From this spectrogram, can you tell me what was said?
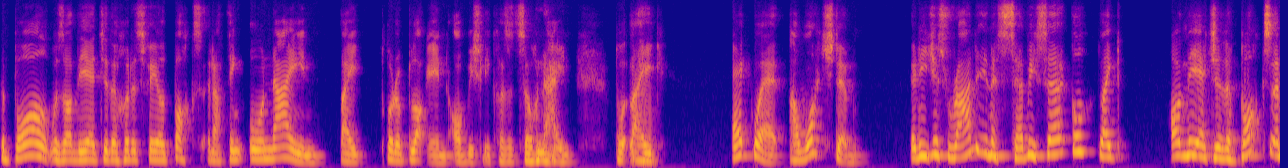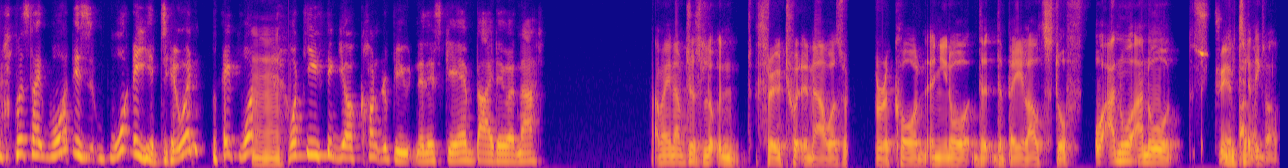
the ball was on the edge of the Huddersfield box, and I think O'Nien like put a block in, obviously because it's O'Nien. But like Ekwah, I watched him and he just ran in a semicircle, like on the edge of the box, and I was like, "What is? What are you doing? Like, what? Mm. What do you think you're contributing to this game by doing that?" I mean, I'm just looking through Twitter now as we're recording, and you know the the bailout stuff. Well, I know, I know. you Straight back tend to-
